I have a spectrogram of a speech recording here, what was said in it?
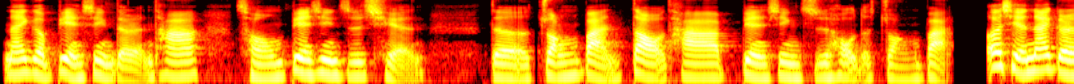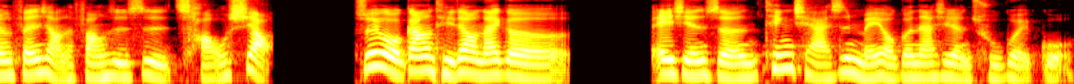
那个变性的人，他从变性之前的装扮到他变性之后的装扮，而且那个人分享的方式是嘲笑。所以我刚刚提到那个。A 先生听起来是没有跟那些人出柜过，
